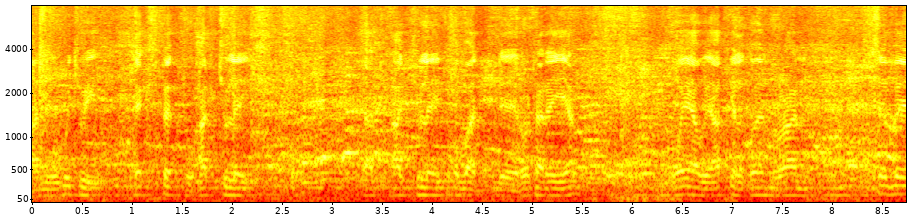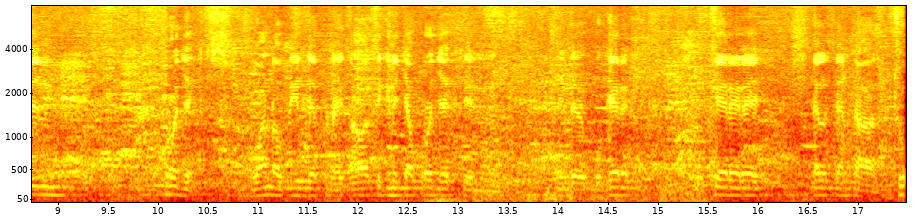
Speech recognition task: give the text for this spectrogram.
and which we expect to actually actually over the Rotary year, where we are actually going to run seven projects. One of these definitely our signature project in in the Bukere, Bukerere Health Center 2,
